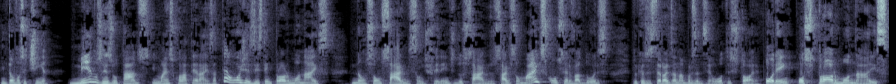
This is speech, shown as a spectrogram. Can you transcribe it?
Então você tinha menos resultados e mais colaterais. Até hoje existem pró-hormonais. Não são SARMs, são diferentes dos SARMs. Os SARMs são mais conservadores do que os esteroides anabolizantes. É outra história. Porém, os pró-hormonais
